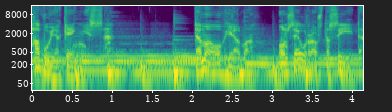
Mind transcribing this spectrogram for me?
Havuja kengissä. Tämä ohjelma on seurausta siitä,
